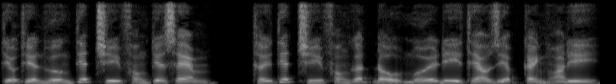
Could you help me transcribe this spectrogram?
tiểu thiền hướng tiết trí phong kia xem, thấy tiết trí phong gật đầu mới đi theo Diệp Cảnh Hoa đi.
